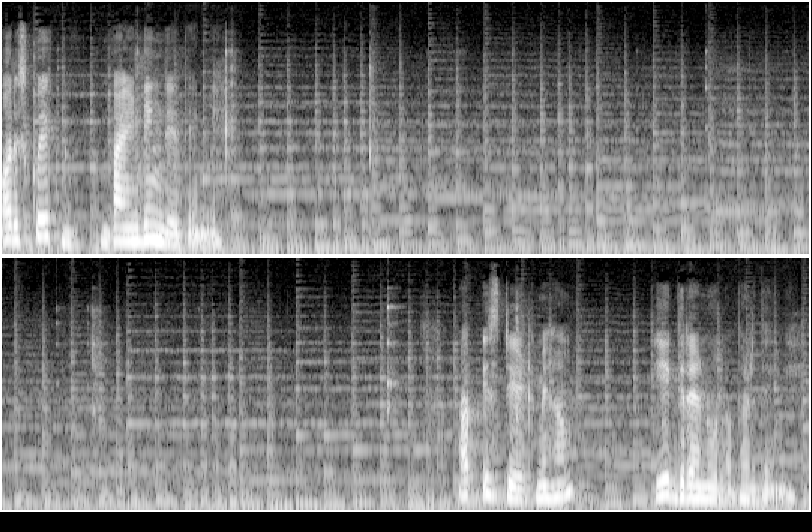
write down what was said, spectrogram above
और इसको एक बाइंडिंग दे देंगे। अब इस डेट में हम ये ग्रेनोला भर देंगे।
